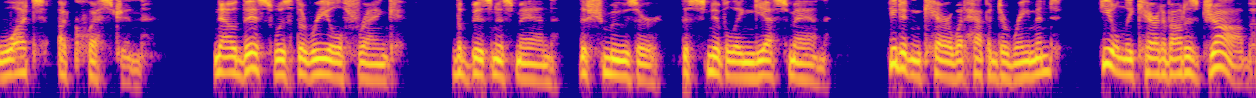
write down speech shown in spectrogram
What a question! Now this was the real Frank. The businessman, the schmoozer, the sniveling yes man. He didn't care what happened to Raymond. He only cared about his job.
